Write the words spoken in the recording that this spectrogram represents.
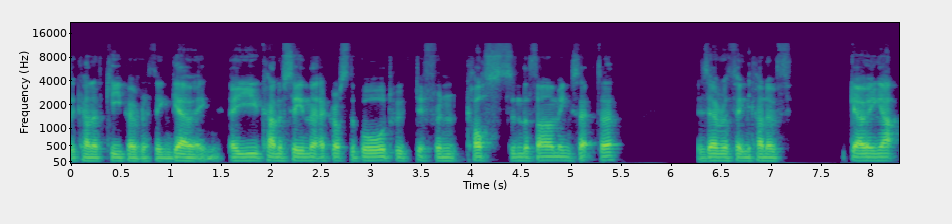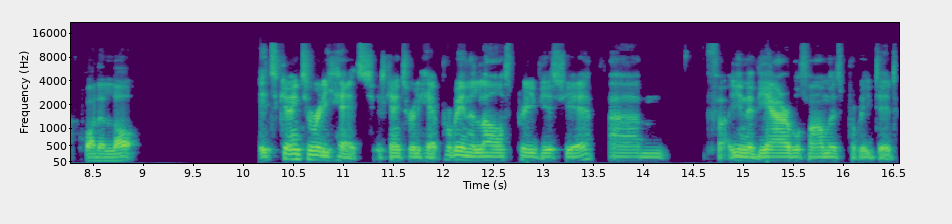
to kind of keep everything going. Are you kind of seeing that across the board with different costs in the farming sector? Is everything kind of going up quite a lot? It's going to really hit. It's going to really hit. Probably in the last previous year um you know the arable farmers probably did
